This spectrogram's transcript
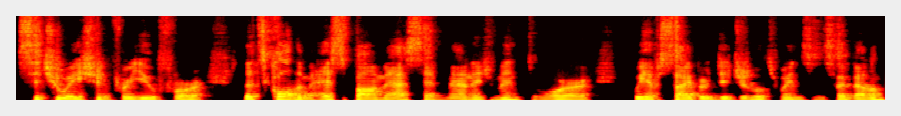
situation for you for let's call them SBOM asset management, or we have cyber digital twins in Cybellum.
